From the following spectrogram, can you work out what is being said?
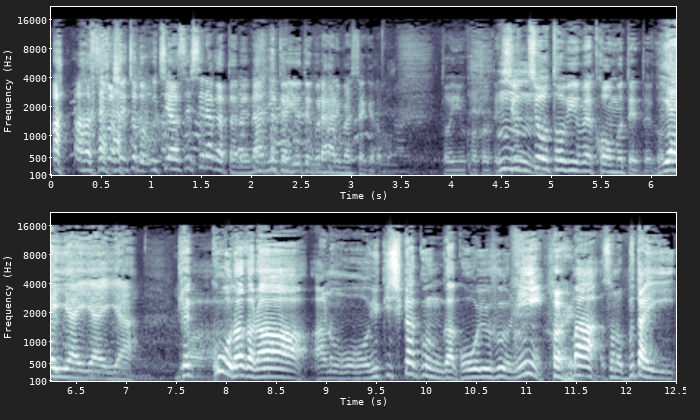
ああすいませんちょっと打ち合わせしてなかったんで何人か言うてくれはりましたけどもということで、出張飛び梅工務店ということで。いやいやいやいや。結構だからあの雪鹿君がこういうふうに、はい。まあその舞台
